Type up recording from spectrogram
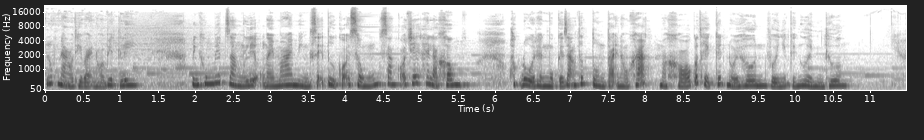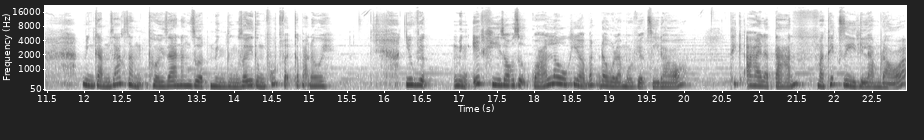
lúc nào thì phải nói biệt ly mình không biết rằng liệu ngày mai mình sẽ từ cõi sống sang cõi chết hay là không, hoặc đổi thành một cái dạng thức tồn tại nào khác mà khó có thể kết nối hơn với những cái người mình thương. Mình cảm giác rằng thời gian đang rượt mình từng giây từng phút vậy các bạn ơi. Như việc mình ít khi do dự quá lâu khi mà bắt đầu làm một việc gì đó. Thích ai là tán, mà thích gì thì làm đó.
